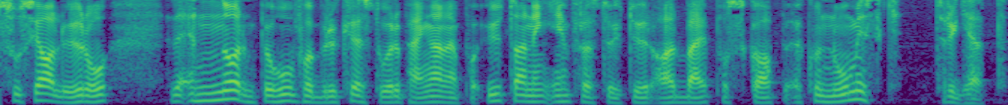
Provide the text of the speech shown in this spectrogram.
sosial uro. Det er enormt behov for å bruke de store pengene på utdanning, infrastruktur, arbeid, på å skape økonomisk trygghet.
